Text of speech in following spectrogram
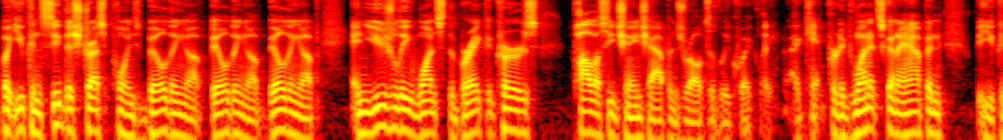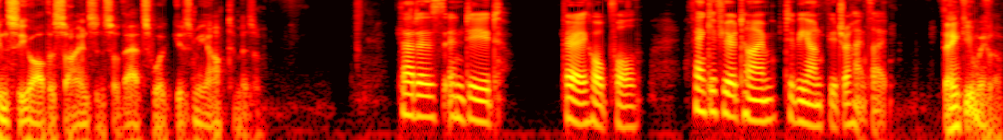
but you can see the stress points building up, building up, building up. And usually, once the break occurs, policy change happens relatively quickly. I can't predict when it's going to happen, but you can see all the signs. And so that's what gives me optimism. That is indeed very hopeful. Thank you for your time to be on Future Hindsight. Thank you, Mila.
